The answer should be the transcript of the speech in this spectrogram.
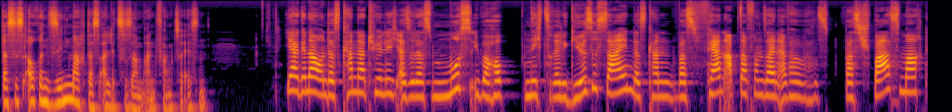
dass es auch einen Sinn macht, dass alle zusammen anfangen zu essen. Ja, genau. Und das kann natürlich, also das muss überhaupt nichts Religiöses sein. Das kann was fernab davon sein, einfach was, was Spaß macht.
